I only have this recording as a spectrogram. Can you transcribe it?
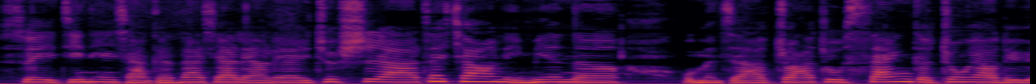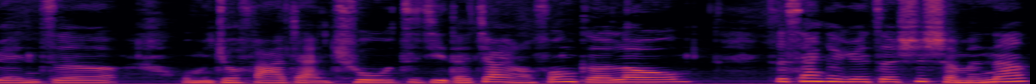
所以今天想跟大家聊聊，也就是啊，在教养里面呢，我们只要抓住三个重要的原则，我们就发展出自己的教养风格喽。这三个原则是什么呢？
